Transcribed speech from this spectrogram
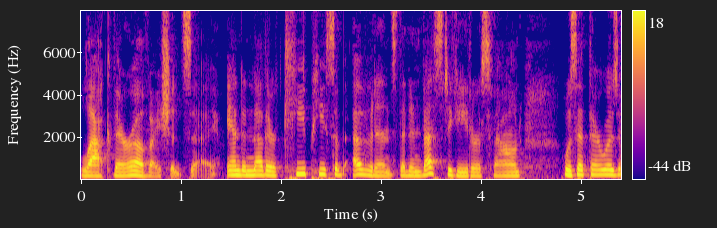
lack thereof, I should say. And another key piece of evidence that investigators found was that there was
